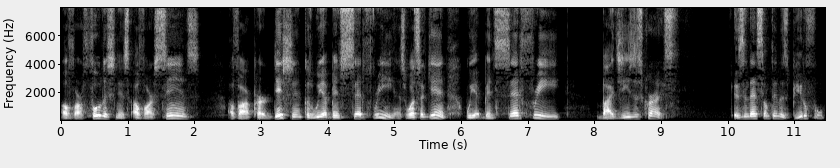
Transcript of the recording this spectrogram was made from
of our foolishness, of our sins of our perdition because we have been set free. As once again, we have been set free by Jesus Christ. Isn't that something that's beautiful?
